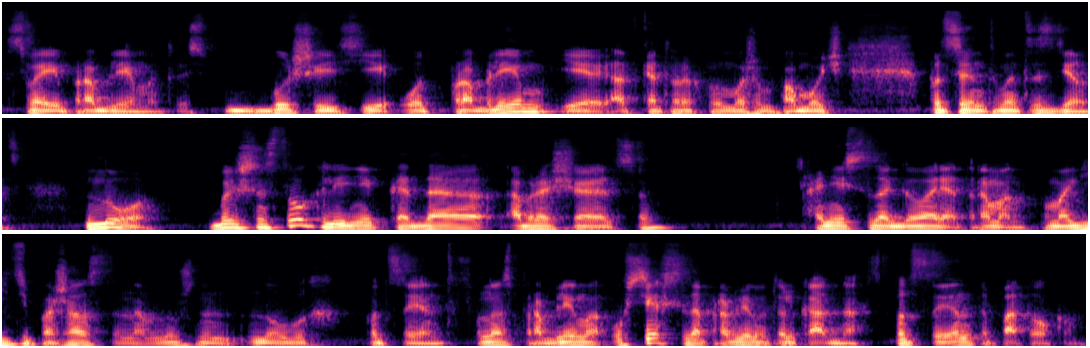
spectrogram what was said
своей проблемы. То есть больше идти от проблем, и от которых мы можем помочь пациентам это сделать. Но большинство клиник, когда обращаются, они всегда говорят, Роман, помогите, пожалуйста, нам нужно новых пациентов. У нас проблема, у всех всегда проблема только одна, с пациентопотоком.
